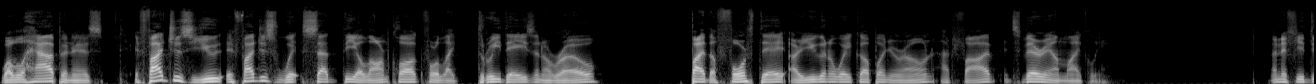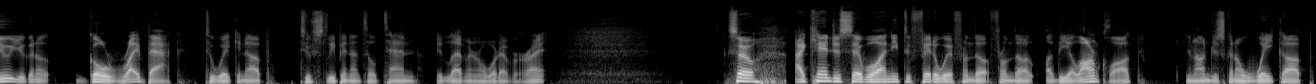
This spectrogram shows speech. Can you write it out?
What will happen is if I just use, if I just set the alarm clock for like three days in a row, by the fourth day, are you going to wake up on your own at five? It's very unlikely. And if you do, you're going to go right back to waking up to sleeping until 10, 11, or whatever, right? So I can't just say, well, I need to fade away from the from the uh, the alarm clock, and I'm just gonna wake up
